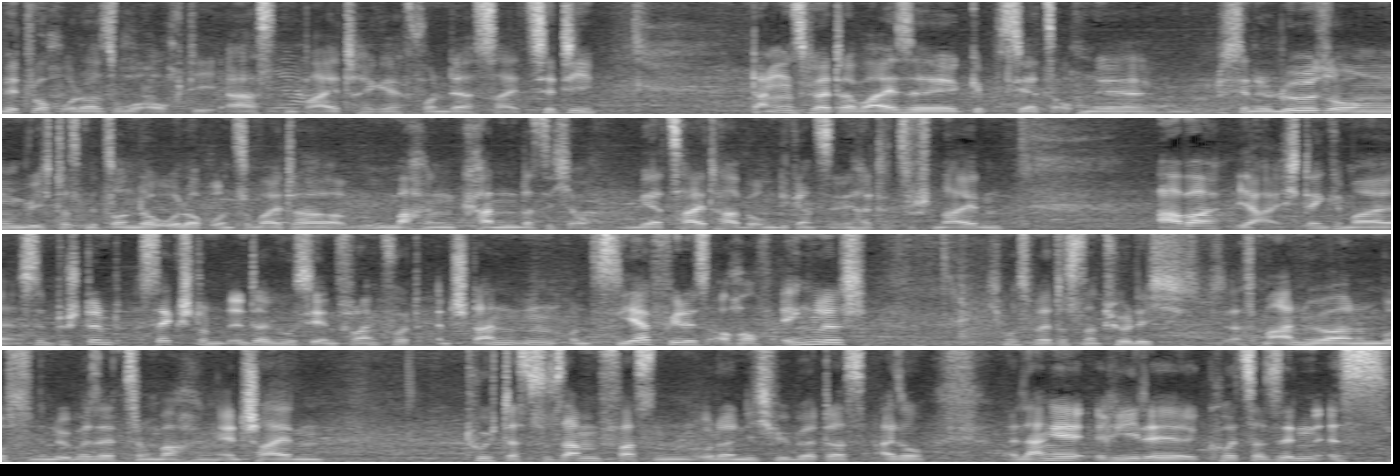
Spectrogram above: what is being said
Mittwoch oder so auch die ersten Beiträge von der Side City. Dankenswerterweise gibt es jetzt auch eine bisschen eine Lösung, wie ich das mit Sonderurlaub und so weiter machen kann, dass ich auch mehr Zeit habe, um die ganzen Inhalte zu schneiden. Aber ja, ich denke mal, es sind bestimmt sechs Stunden Interviews hier in Frankfurt entstanden und sehr vieles auch auf Englisch. Ich muss mir das natürlich erstmal anhören, muss eine Übersetzung machen, entscheiden, tue ich das zusammenfassen oder nicht, wie wird das? Also lange Rede, kurzer Sinn. Es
